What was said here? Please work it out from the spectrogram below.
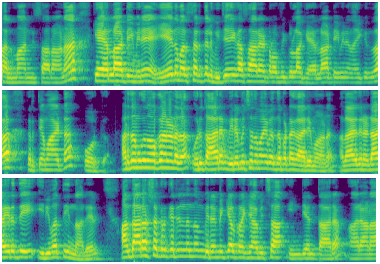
സൽമാൻ നിസാർ ആണ് കേരള ടീമിനെ ഏത് മത്സരത്തിൽ വിജയ് ഹസാര ട്രോഫിക്കുള്ള കേരള ടീമിനെ നയിക്കുന്നത് കൃത്യമായിട്ട് ഓർക്കുക. അടുത്ത് നമുക്ക് നോക്കാനുള്ളത് ഒരു താരം വിരമിച്ചതുമായി ബന്ധപ്പെട്ട കാര്യമാണ്. അതായത് രണ്ടായിരത്തി ഇരുപത്തിനാലിൽ അന്താരാഷ്ട്ര ക്രിക്കറ്റിൽ നിന്നും വിരമിക്കൽ പ്രഖ്യാപിച്ച ഇന്ത്യൻ താരം ആരാണ്?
